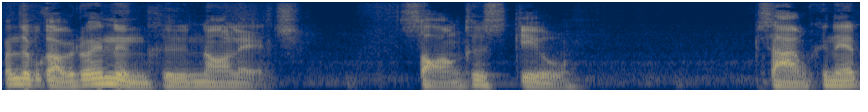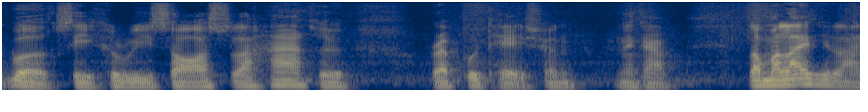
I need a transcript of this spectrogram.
มันจะประกอบไปด้วยหนึ่งคือ knowledge สองคือ skill สามคือ network สี่คือ resource และห้าคือ reputation นะครับเรามาไล่ทีละ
